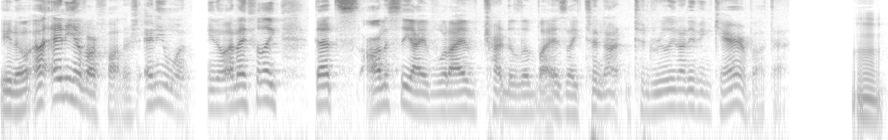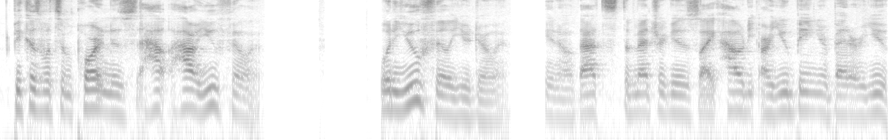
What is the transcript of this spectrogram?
you know uh, any of our fathers anyone you know? And i feel like that's honestly i what i've tried to live by is like to not to really not even care about that. Mm. because what's important is how how are you feeling. What do you feel you're doing? You know that's the metric is like how do, are you being your better you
